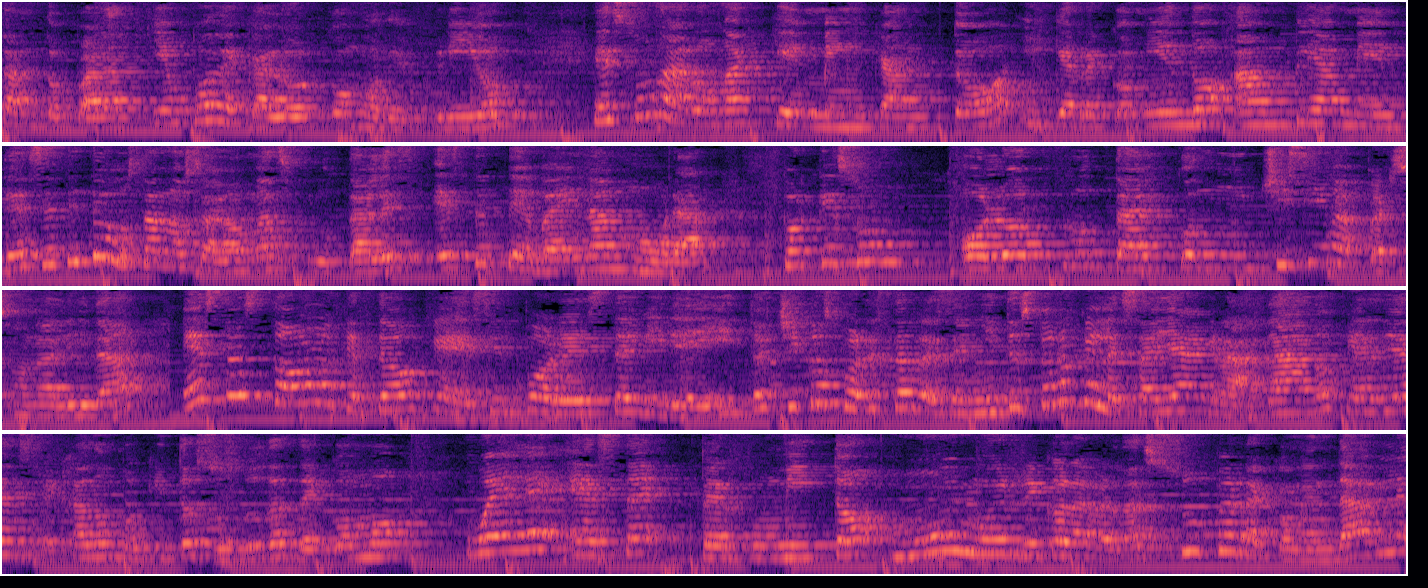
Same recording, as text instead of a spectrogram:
tanto para tiempo de calor como de frío. Es un aroma que me encantó y que recomiendo ampliamente. Si a ti te gustan los aromas frutales, este te va a enamorar porque es un olor frutal con muchísima personalidad. Esto es todo lo que tengo que decir por este videito, chicos, por esta reseñita. Espero que les haya agradado, que haya despejado un poquito sus dudas de cómo huele este perfumito. Muy, muy rico, la verdad, súper recomendable.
